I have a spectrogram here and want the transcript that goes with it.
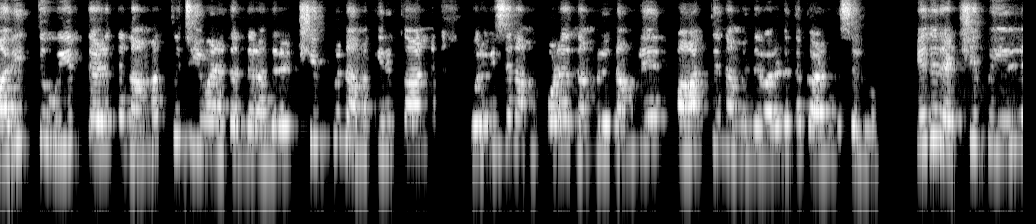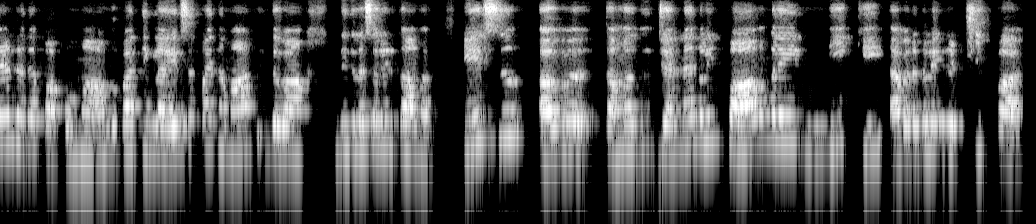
மறித்து உயிர் தெழுந்து நமக்கு ஜீவனை தந்தார். அந்த ரட்சிப்பு நமக்கு இருக்கான்னு ஒரு விஷயம் நம்ம கூட நம்மள நம்மளே பார்த்து நம்ம இந்த வருடத்தை கடந்து செல்வோம். எது ரட்சிப்பு இல்லைன்றத பாப்போமா அவங்க பாத்தீங்களா ஏசப்பா இந்த மா இந்த வா இந்த இதுல சொல்லியிருக்காங்க. இயேசு அவர் தமது ஜனங்களின் பாவங்களை நீக்கி அவர்களை ரட்சிப்பார்.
